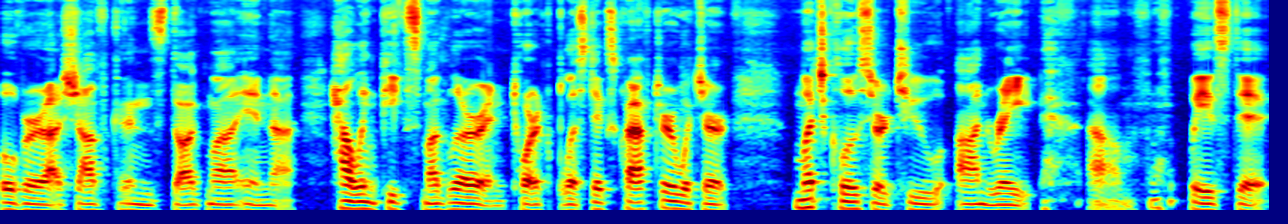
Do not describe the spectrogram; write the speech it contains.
over uh, Shavkin's Dogma in uh, Howling Peak Smuggler and Torque Ballistics Crafter, which are much closer to on rate um, ways to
